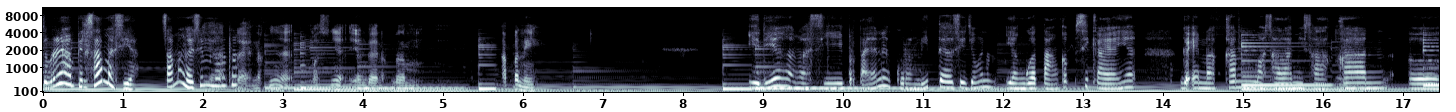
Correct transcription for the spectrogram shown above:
Sebenarnya hampir sama sih ya. Sama gak sih ya, menurut lo? enaknya maksudnya yang gak enak dalam apa nih ya dia ngasih pertanyaan yang kurang detail sih cuman yang gue tangkep sih kayaknya gak enakan masalah misalkan uh,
